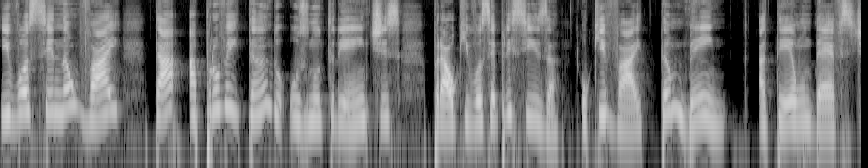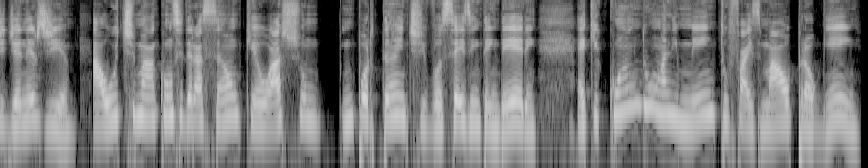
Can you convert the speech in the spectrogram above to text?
e você não vai estar tá aproveitando os nutrientes para o que você precisa, o que vai também a ter um déficit de energia. A última consideração que eu acho importante vocês entenderem é que quando um alimento faz mal para alguém,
